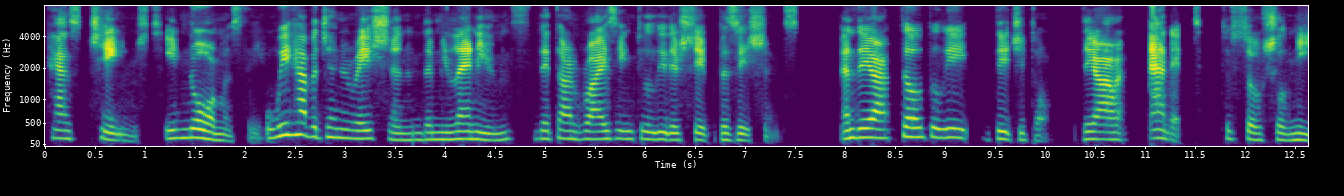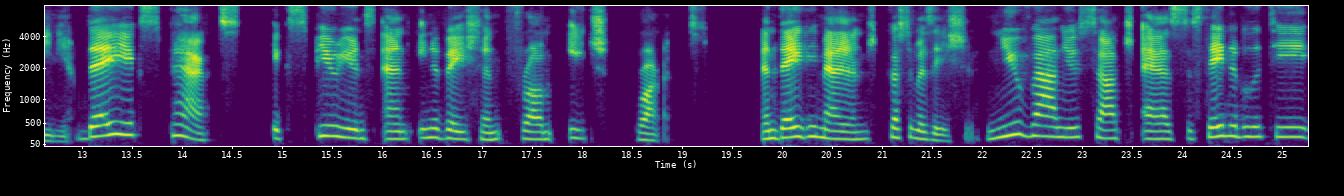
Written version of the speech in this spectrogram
has changed enormously. We have a generation, the millennials, that are rising to leadership positions, and they are totally digital. They are addicted to social media. They expect experience and innovation from each product. And they demand customization. New values such as sustainability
